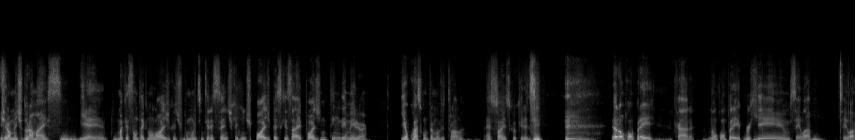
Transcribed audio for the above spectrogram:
geralmente dura mais. E é uma questão tecnológica, tipo, muito interessante que a gente pode pesquisar e pode entender melhor. E eu quase comprei uma vitrola. É só isso que eu queria dizer. Eu não comprei, cara. Não comprei porque, sei lá, sei lá.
